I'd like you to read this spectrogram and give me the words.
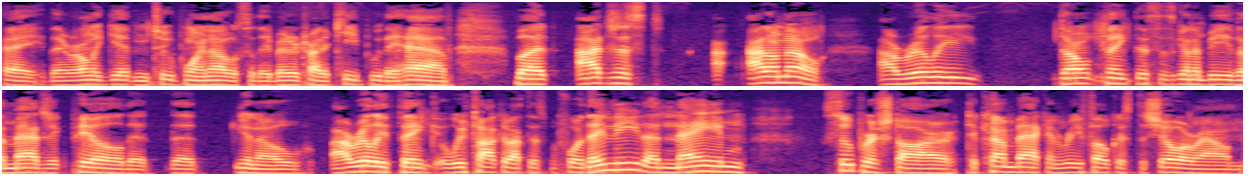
hey, they're only getting 2.0, so they better try to keep who they have. But I just, I, I don't know. I really don't think this is going to be the magic pill that that you know. I really think we've talked about this before. They need a name superstar to come back and refocus the show around.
